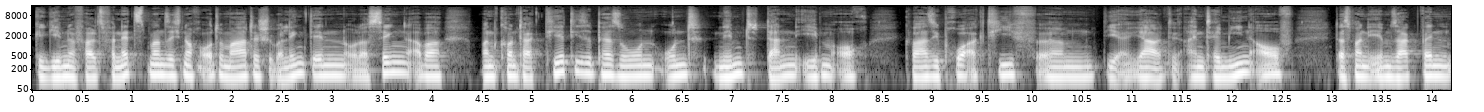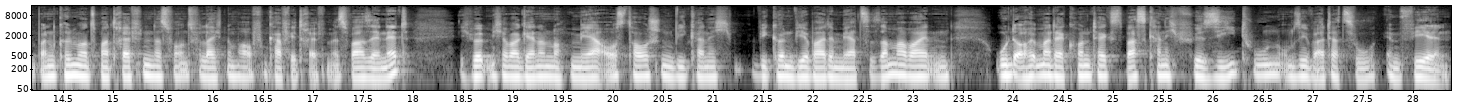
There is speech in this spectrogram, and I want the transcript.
Gegebenenfalls vernetzt man sich noch automatisch über LinkedIn oder Sing, aber man kontaktiert diese Person und nimmt dann eben auch quasi proaktiv ähm, die, ja, einen Termin auf, dass man eben sagt, wenn, wann können wir uns mal treffen, dass wir uns vielleicht nochmal auf einen Kaffee treffen. Es war sehr nett. Ich würde mich aber gerne noch mehr austauschen. Wie kann ich, wie können wir beide mehr zusammenarbeiten? und auch immer der Kontext, was kann ich für Sie tun, um Sie weiter zu empfehlen.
